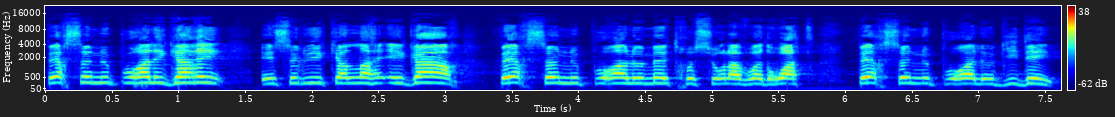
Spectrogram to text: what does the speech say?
personne ne pourra l'égarer, et celui qu'Allah égare, personne ne pourra le mettre sur la voie droite, personne ne pourra le guider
